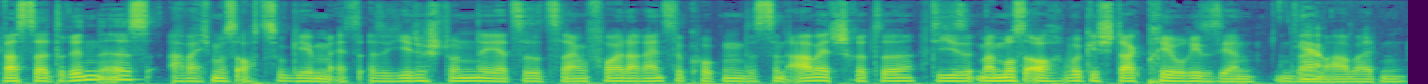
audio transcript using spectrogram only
was da drin ist. Aber ich muss auch zugeben, also jede Stunde jetzt sozusagen vorher da reinzugucken, das sind Arbeitsschritte, die man muss auch wirklich stark priorisieren in seinem ja. Arbeiten.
